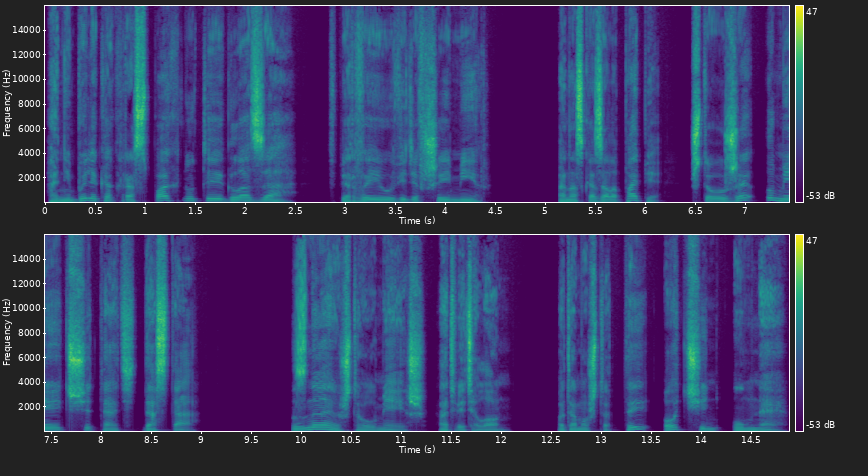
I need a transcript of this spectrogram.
Они были как распахнутые глаза, впервые увидевшие мир. Она сказала папе, что уже умеет считать до ста. «Знаю, что умеешь», — ответил он, — «потому что ты очень умная».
